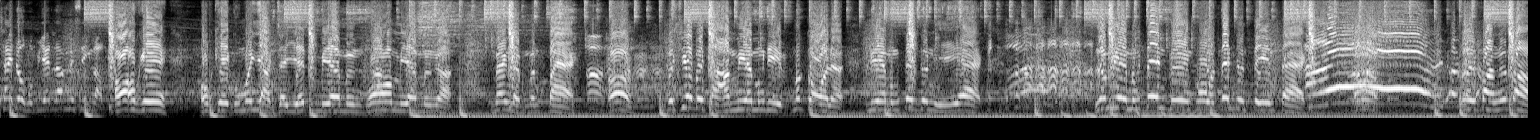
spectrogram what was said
ใช่โดนผมเย็ดแล้วไม่ซิงหรอก อ๋อโอเคโอเคกูไม่อยากจะเย็ดเมียมึงเพราะว่าเมียมึงอะแม่งแบบมันแปลกอ่าเออไม่เชื่อไปถามเมียมึงดิเมื่อก่อนอะเมียมึงเต้นจนหีแหกแล้วเมียมึงเต้นเพลงกูเต้นจนตีนแตกเออเคยฟังหรือเปล่า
